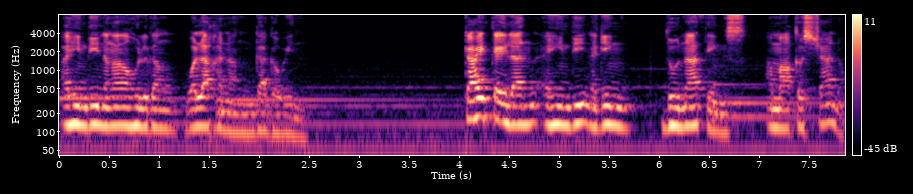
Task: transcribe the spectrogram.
ay hindi nangangahulugang wala ka nang gagawin. Kahit kailan ay hindi naging do-nothings ang mga kristyano.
